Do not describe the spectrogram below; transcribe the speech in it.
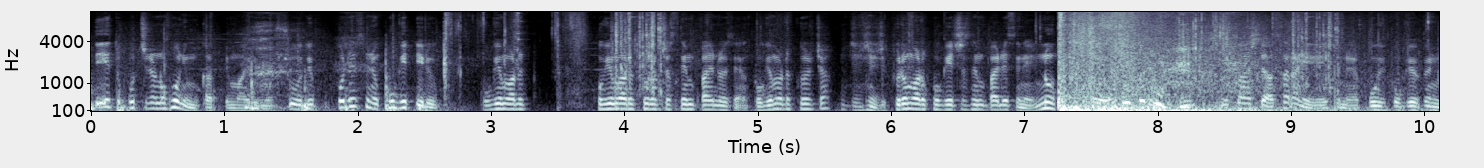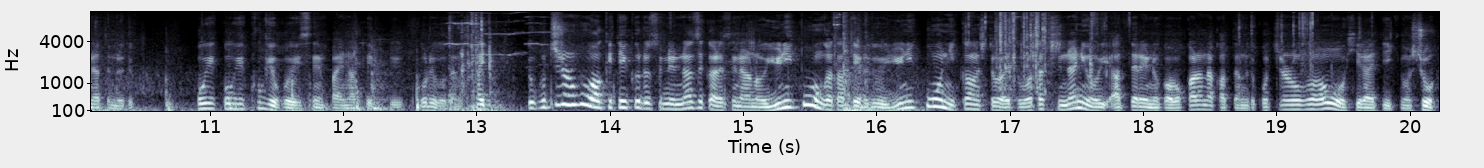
で、えっと、こちらの方に向かってまいりましょう。で、ここですね、焦げている、焦げ丸、焦げ丸黒茶先輩のですね、焦げ丸黒茶黒丸焦げ茶先輩ですね、の、えー、弟に関してはさらにですね、焦げ焦げ焦げになっているので、焦げ焦げ焦げ焦げ先輩になっているというところでございます。はい。で、こちらの方を開けていくとですね、なぜかですね、あの、ユニコーンが立っているという、ユニコーンに関しては、えっと、私何をやったらいいのかわからなかったので、こちらの方を開いていきましょう。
